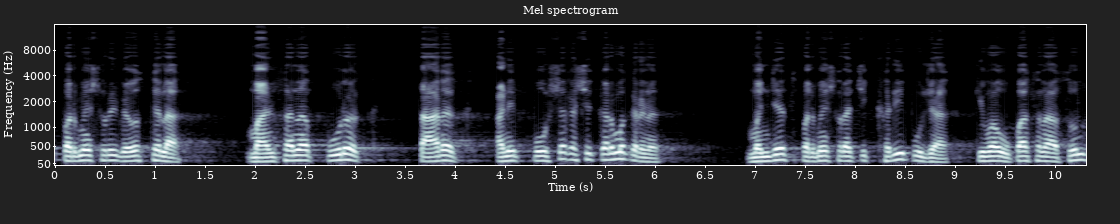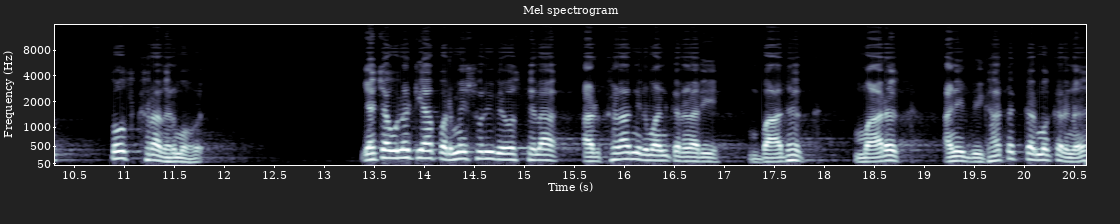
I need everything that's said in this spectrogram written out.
परमेश्वरी व्यवस्थेला माणसानं पूरक तारक आणि पोषक अशी कर्म करणं म्हणजेच परमेश्वराची खरी पूजा किंवा उपासना असून तोच खरा धर्म होय. याच्या उलट या परमेश्वरी व्यवस्थेला अडथळा निर्माण करणारी बाधक मारक आणि विघातक कर्म करणं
